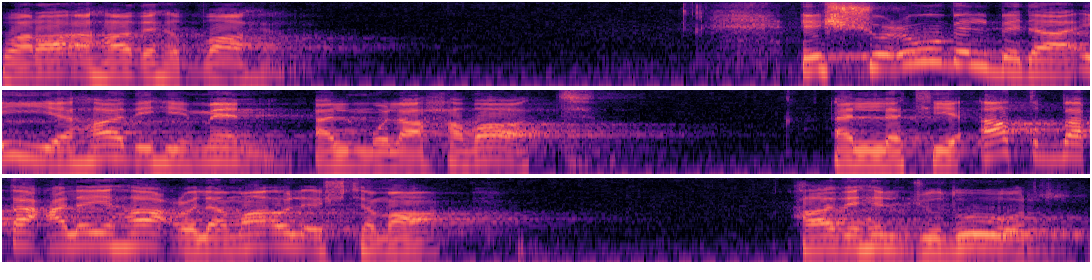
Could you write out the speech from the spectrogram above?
وراء هذه الظاهره الشعوب البدائية هذه من الملاحظات التي أطبق عليها علماء الاجتماع. هذه الجذور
